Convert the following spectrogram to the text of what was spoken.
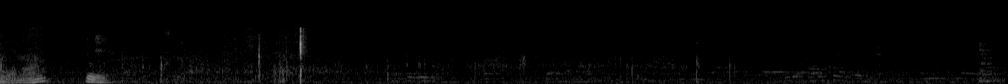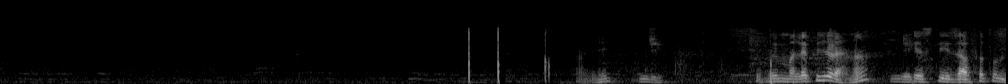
یہ نا جی۔ ہاں جی۔ جی۔ ملک جڑا ہے نا جی۔ اس کی اضافت ہوں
